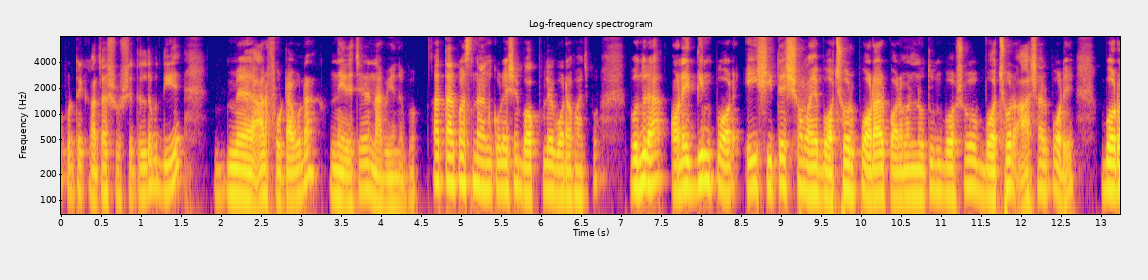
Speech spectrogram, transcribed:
উপর থেকে কাঁচা সর্ষের তেল দেবো দিয়ে আর ফোটাবো না, নেড়ে চেড়ে নামিয়ে নেব। আর তারপর স্নান করে এসে বক ফুলের বড়া ভাজবো। বন্ধুরা অনেক দিন পর এই শীতের সময় বছর পড়ার পর, আমার নতুন বছর বছর আসার পরে বড়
